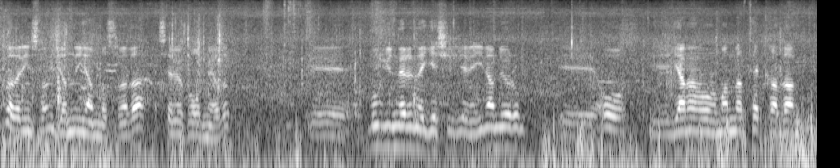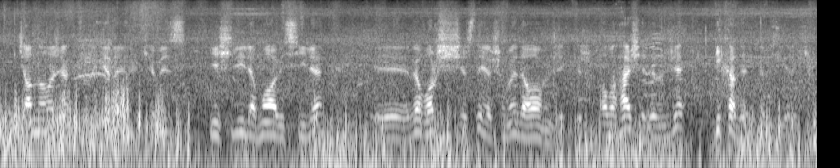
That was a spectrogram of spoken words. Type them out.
bu kadar insanın canının yanmasına da sebep olmayalım. Eee, bu günlerin de geçeceğine inanıyorum. Eee, o yanan ormanlar tekrardan canlanacaktır. Gene ülkemiz yeşiliyle, mavisiyle eee, ve barış içerisinde yaşamaya devam edecektir. Ama her şeyden önce dikkat etmemiz gerekiyor.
